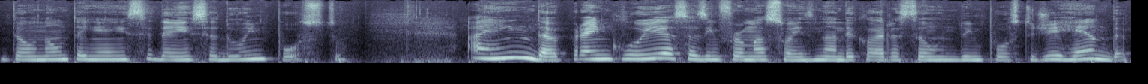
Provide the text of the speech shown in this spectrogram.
então não tem a incidência do imposto. Ainda, para incluir essas informações na declaração do imposto de renda,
